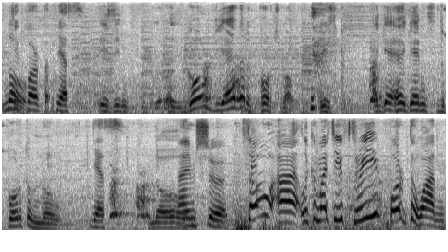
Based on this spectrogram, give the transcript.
No, Kick Porto, yes. is in goal the Éder Portugal. Is against the Porto? No, Yes, no, I'm sure. So, uh, Locomotive 3, Porto 1.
